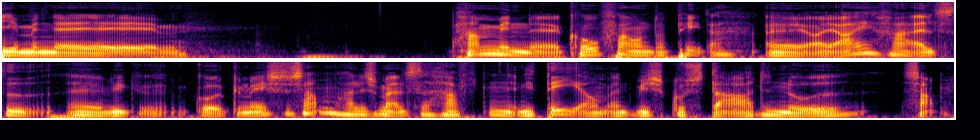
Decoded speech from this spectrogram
Jamen, øh ham, min øh, co-founder Peter øh, og jeg har altid, øh, vi gået gymnasiet sammen, har ligesom altid haft en, en idé om, at vi skulle starte noget sammen.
